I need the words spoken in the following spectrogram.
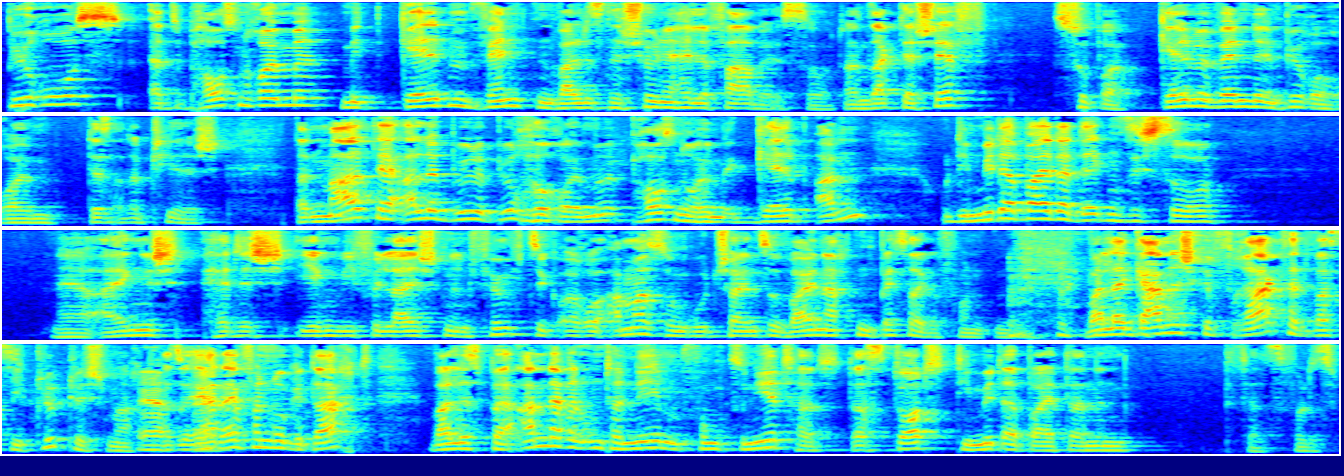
Büros, also Pausenräume mit gelben Wänden, weil es eine schöne helle Farbe ist. So, dann sagt der Chef, super, gelbe Wände in Büroräumen, das adaptiere ich. Dann malt er alle Bü Büroräume, Pausenräume gelb an und die Mitarbeiter denken sich so, naja, eigentlich hätte ich irgendwie vielleicht einen 50 Euro Amazon-Gutschein zu Weihnachten besser gefunden. weil er gar nicht gefragt hat, was sie glücklich macht. Ja, also er ja. hat einfach nur gedacht, weil es bei anderen Unternehmen funktioniert hat, dass dort die Mitarbeiter einen, das ist voll das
